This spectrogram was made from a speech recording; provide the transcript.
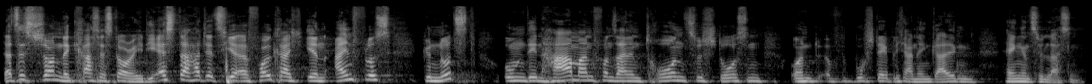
Das ist schon eine krasse Story. Die Esther hat jetzt hier erfolgreich ihren Einfluss genutzt, um den Hamann von seinem Thron zu stoßen und buchstäblich an den Galgen hängen zu lassen.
